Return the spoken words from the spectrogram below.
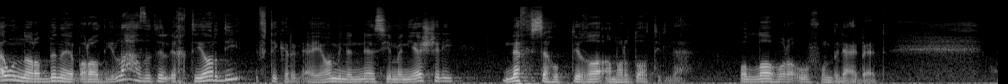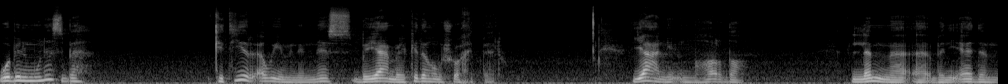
أو إن ربنا يبقى راضي. لحظة الاختيار دي افتكر الآية. ومن الناس من يشري نفسه ابتغاء مرضات الله. والله رؤوف بالعباد. وبالمناسبة كتير قوي من الناس بيعمل كده وهو مش واخد باله. يعني النهارده لما بني آدم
